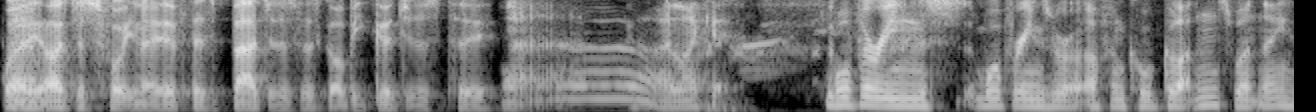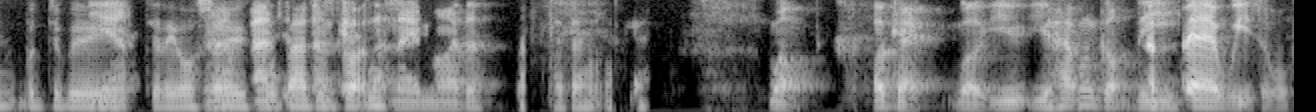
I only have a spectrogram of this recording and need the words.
Well, um, I just thought, you know, if there's badgers, there's got to be Gudgers too. Uh, I like it. Wolverines, Wolverines were often called gluttons, weren't they? Did we? Yeah. Did they also no, badgers, call badgers gluttons? name either. I don't. Okay. Well, okay. Well, you you haven't got the a bear weasel.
